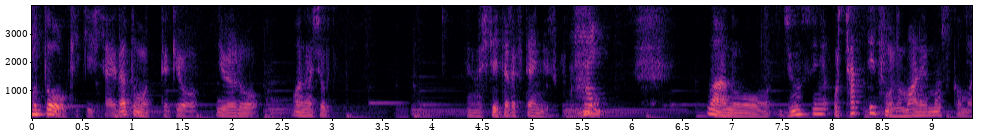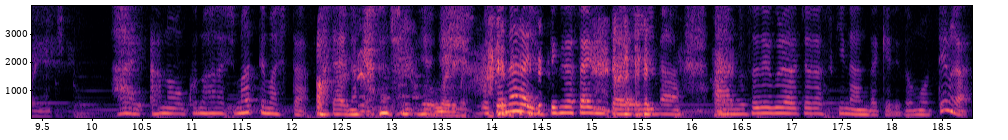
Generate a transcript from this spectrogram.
ことをお聞きしたいなと思って、今日いろいろお話をしていただきたいんですけども、はい、まああの純粋にお茶っていつも飲まれますか？毎日。はい、あのこの話待ってました。みたいな感じで。お茶なら言ってくださいみたいな、はい、あのそれぐらいお茶が好きなんだけれども。っていうのが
